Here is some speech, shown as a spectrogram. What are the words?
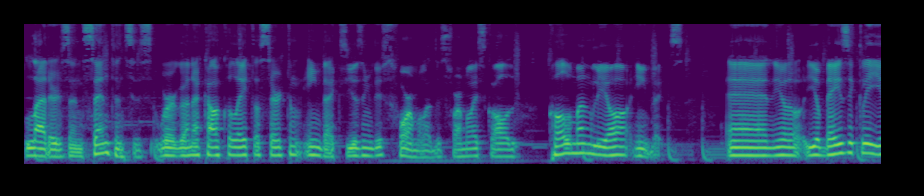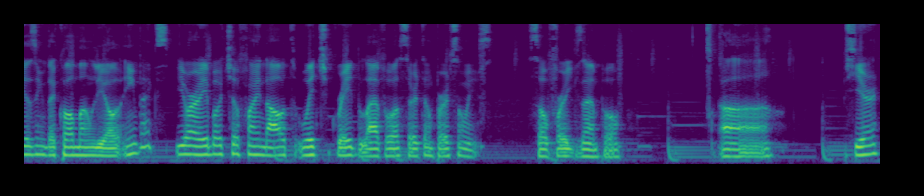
letters and sentences, we're gonna calculate a certain index using this formula. This formula is called Coleman-Liau index. And you you basically using the Coleman-Liau index, you are able to find out which grade level a certain person is. So for example, uh, here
